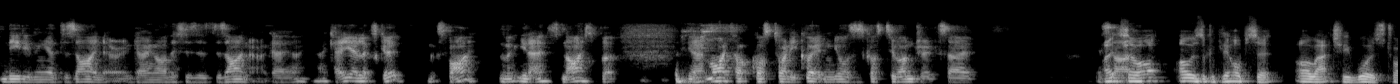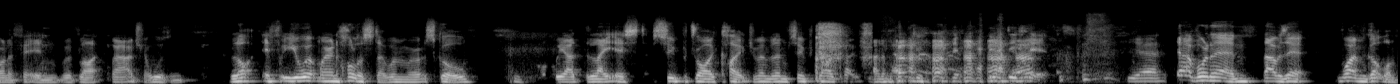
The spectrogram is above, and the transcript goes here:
needing a designer and going oh this is a designer i go okay yeah looks good looks fine you know it's nice but you know my top cost 20 quid and yours has cost 200 so I, like- so I, I was the complete opposite. I actually was trying to fit in with like, well, actually I wasn't. A lot. If you weren't wearing Hollister when we were at school, we had the latest super dry coat. Do you remember them super dry coats? Had about 50, 50 bits. Yeah. Yeah, have one of them. That was it. Why haven't got one?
